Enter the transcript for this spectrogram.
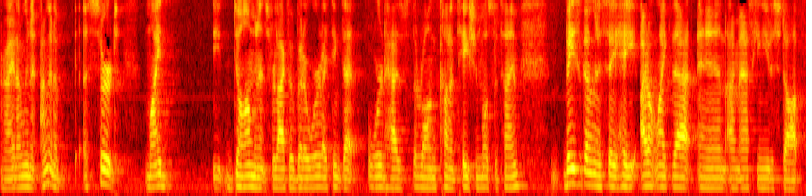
All right, I'm going to I'm going to assert my dominance for lack of a better word. I think that word has the wrong connotation most of the time. Basically, I'm going to say, "Hey, I don't like that and I'm asking you to stop."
